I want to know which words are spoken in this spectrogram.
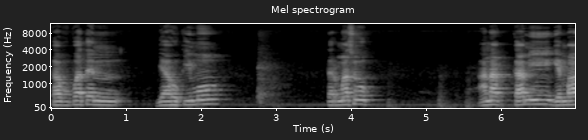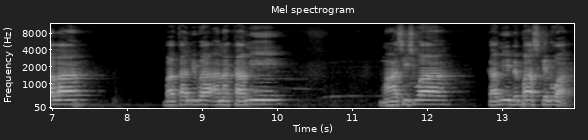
Kabupaten Yahukimo, termasuk anak kami Gembala bahkan juga anak kami mahasiswa kami bebas keluar.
